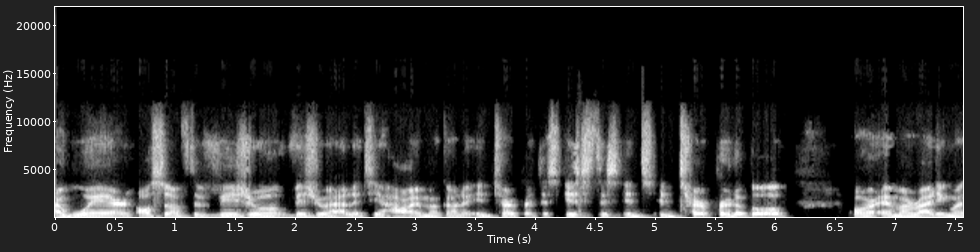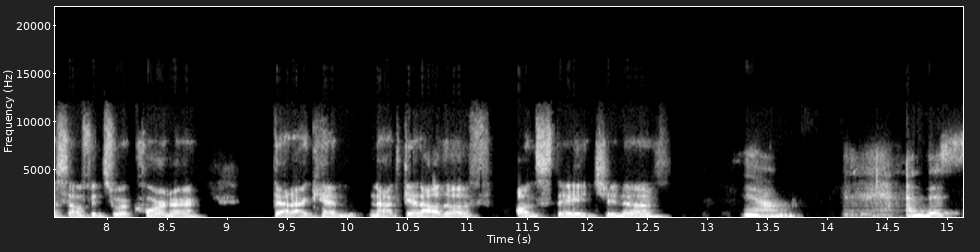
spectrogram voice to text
aware also of the visual visuality. How am i going to interpret this? Is this in- interpretable or am i writing myself into a corner that i can not get out of on stage you know? Yeah. And this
